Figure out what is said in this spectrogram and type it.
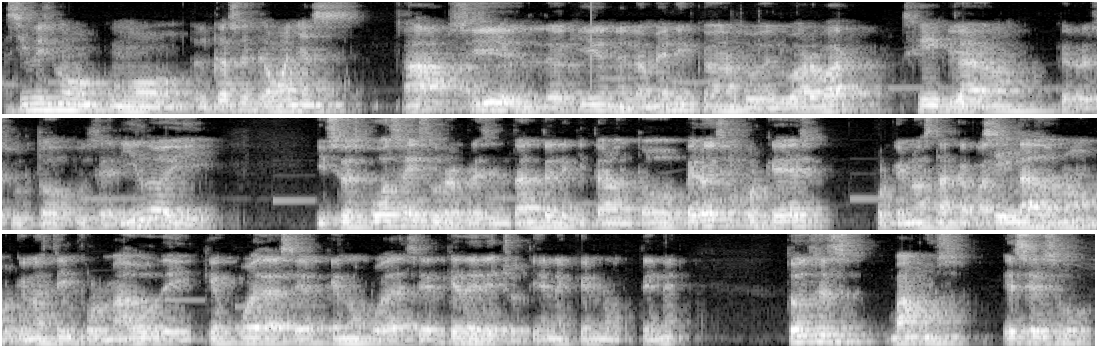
Asimismo como el caso de Cabañas. Ah, sí, el de aquí en el América, lo del Barbar. Sí, que, claro. Que resultó pues herido y, y su esposa y su representante le quitaron todo. Pero eso porque es porque no está capacitado, ¿no? Porque no está informado de qué puede hacer, qué no puede hacer, qué derecho tiene, qué no tiene. Entonces, vamos, es eso.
